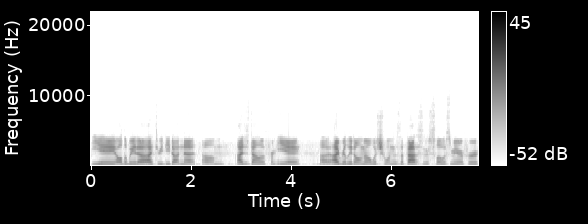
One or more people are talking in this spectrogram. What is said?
EA all the way to i3d.net. Um, I just downloaded from EA. Uh, I really don't know which one is the fastest or slowest mirror for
